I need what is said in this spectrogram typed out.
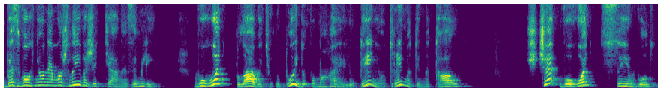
Без вогню неможливе життя на землі. Вогонь плавить воду і допомагає людині отримати метал. Ще вогонь символ.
